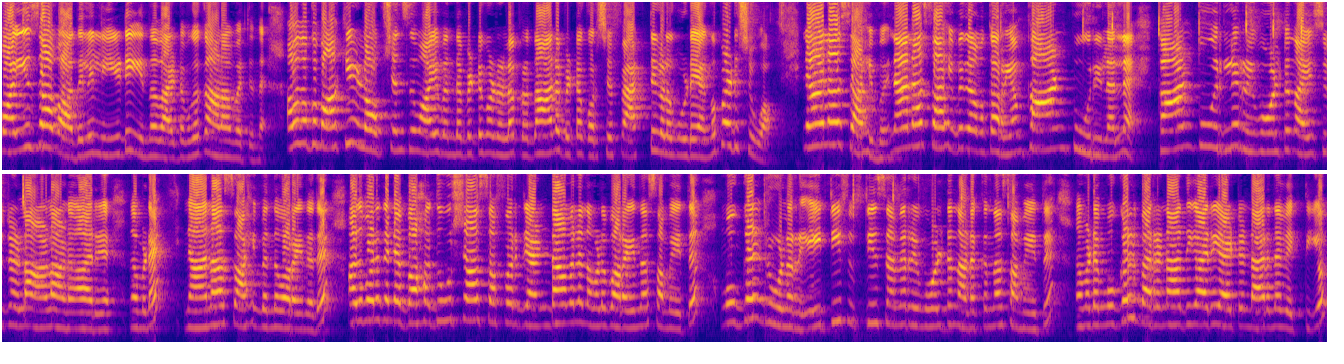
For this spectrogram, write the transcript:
ഫൈസാബാദിൽ ലീഡ് ചെയ്യുന്നതായിട്ട് നമുക്ക് കാണാൻ പറ്റുന്നത്. അപ്പൊ നമുക്ക് ബാക്കിയുള്ള ഓപ്ഷൻസുമായി ബന്ധപ്പെട്ടുകൊണ്ടുള്ള പ്രധാനപ്പെട്ട കുറച്ച് ഫാക്ടുകൾ കൂടെ അങ്ങ് പഠിച്ചു പോവാം. നാനാ സാഹിബ് നാനാ സാഹിബിനെ നമുക്കറിയാം കാൺപൂരിൽ അല്ലെ? കാൺപൂരിൽ റിവോൾട്ട് നയിച്ചിട്ടുള്ള ആളാണ് ആര്? നമ്മുടെ നാനാ സാഹിബ് എന്ന് പറയുന്നത്. അതുപോലെ തന്നെ ബഹദൂർ ഷാ സഫർ രണ്ടാമനെ നമ്മൾ പറയുന്ന സമയത്ത് Mughal ruler eighty fifty seven revolt നടക്കുന്ന സമയത്ത് നമ്മുടെ മുഗൾ ഭരണാധികാരി ആയിട്ടുണ്ടായിരുന്ന വ്യക്തിയും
